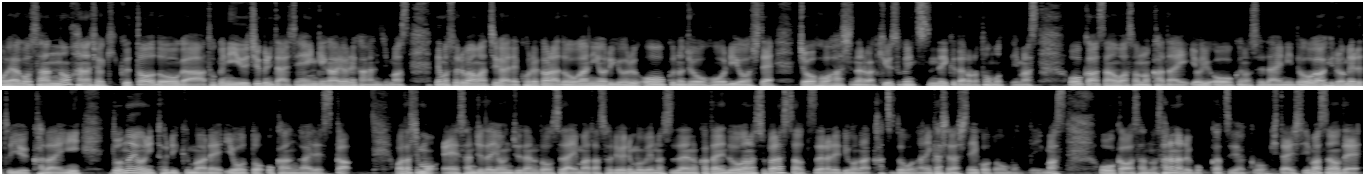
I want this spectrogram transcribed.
親御さんの話を聞くと動画、特に YouTube に対して偏見があるように感じます。でもそれは間違いで、これから動画によるより多くの情報を利用して、情報発信などが急速に進んでいくだろうと思っています。大川さんはその課題、より多くの世代に動画を広めるという課題に、どのように取り組まれようとお考えですか？私も、えー30代、40代の同世代、またそれよりも上の世代の方に動画の素晴らしさを伝えられるような活動を何かしらしていこうと思っています。大川さんのさらなるご活躍を期待していますので、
